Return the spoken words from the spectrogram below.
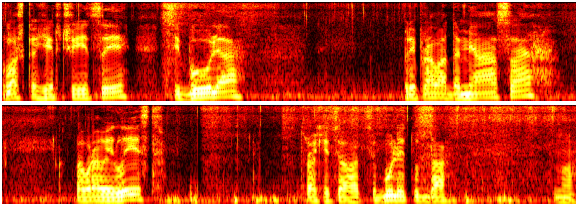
ложка гірчиці, цибуля, приправа до м'яса, лавровий лист, трохи цього цибулі тут да. Ну.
